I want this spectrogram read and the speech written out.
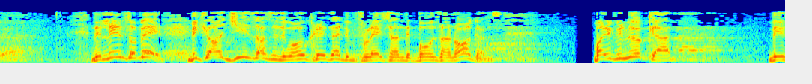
sir. The limbs obeyed. Because Jesus is the one who created the flesh and the bones and organs. But if you look at the,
